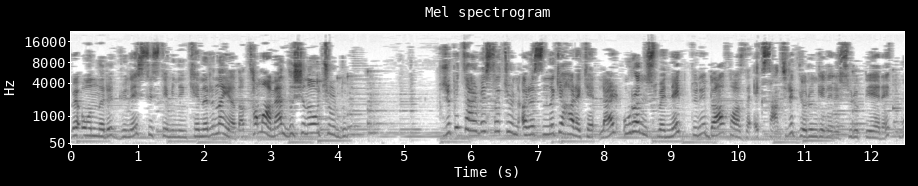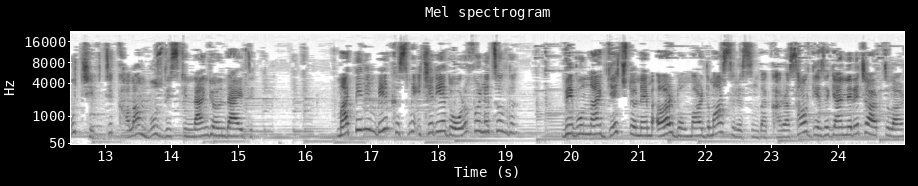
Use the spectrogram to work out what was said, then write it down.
ve onları güneş sisteminin kenarına ya da tamamen dışına uçurdu. Jüpiter ve Satürn arasındaki hareketler Uranüs ve Neptün'ü daha fazla eksantrik yörüngelere sürükleyerek bu çifti kalan buz diskinden gönderdi. Maddenin bir kısmı içeriye doğru fırlatıldı. Ve bunlar geç dönem ağır bombardıman sırasında karasal gezegenlere çarptılar.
